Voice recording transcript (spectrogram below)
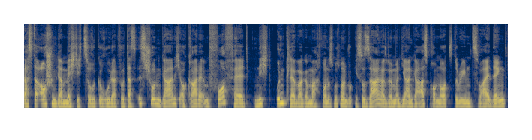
dass da auch schon wieder mächtig zurückgerudert wird. Das ist schon gar nicht, auch gerade im Vorfeld, nicht unclever gemacht worden. Das muss man wirklich so sagen. Also wenn man hier an Gazprom Nord Stream 2 denkt,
